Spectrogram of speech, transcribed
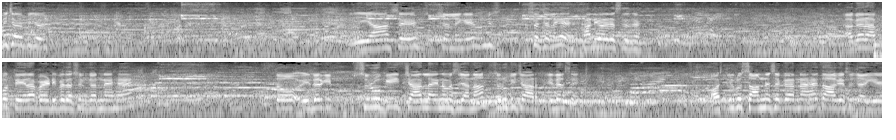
पीछे पीछे यहाँ से चलेंगे, हम इस- इससे चलेंगे, खाली वाले रास्ते से। अगर आपको तेरह पेड़ी पे दर्शन करने हैं तो इधर की शुरू की चार लाइनों में से जाना, शुरू की चार, इधर से। और बिल्कुल सामने से करना है तो आगे से जाइए।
